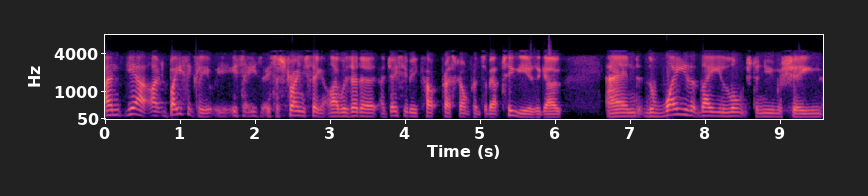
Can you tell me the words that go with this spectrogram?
And, and yeah, I, basically, it's, it's, it's a strange thing. I was at a, a JCB press conference about two years ago and the way that they launched a new machine,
